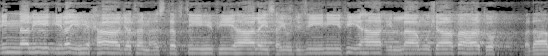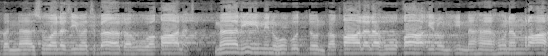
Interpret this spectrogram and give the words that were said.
إن لي إليه حاجة أستفتيه فيها ليس يجزيني فيها إلا مشافهته فذهب الناس ولزمت بابه وقالت ما لي منه بد فقال له قائل إنها هنا امرأة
